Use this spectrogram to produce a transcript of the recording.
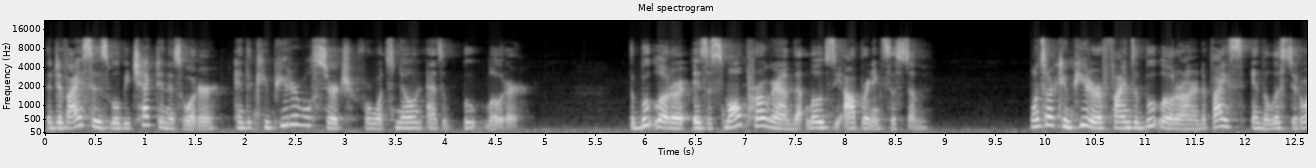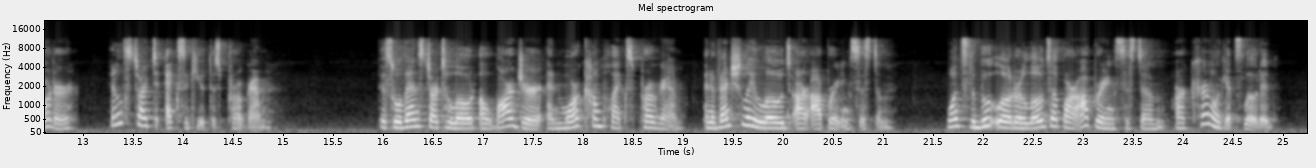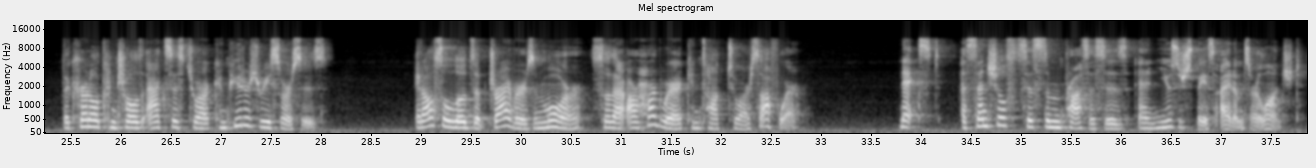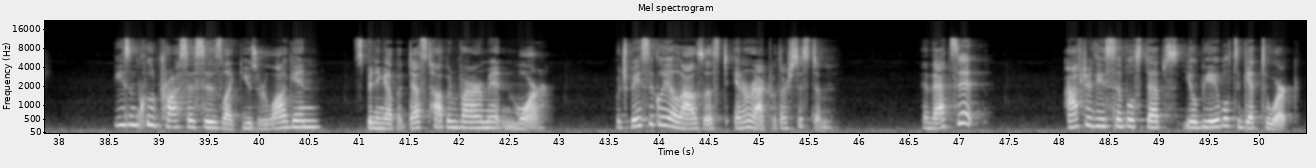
The devices will be checked in this order, and the computer will search for what's known as a bootloader. The bootloader is a small program that loads the operating system. Once our computer finds a bootloader on a device in the listed order, it'll start to execute this program. This will then start to load a larger and more complex program, and eventually loads our operating system. Once the bootloader loads up our operating system, our kernel gets loaded. The kernel controls access to our computer's resources, it also loads up drivers and more so that our hardware can talk to our software. Next, essential system processes and user space items are launched. These include processes like user login, spinning up a desktop environment, and more, which basically allows us to interact with our system. And that's it. After these simple steps, you'll be able to get to work.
